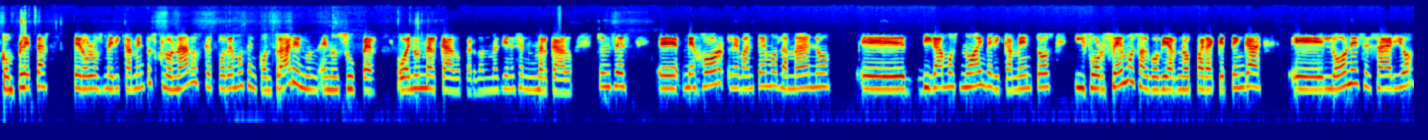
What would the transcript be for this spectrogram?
completa, pero los medicamentos clonados que podemos encontrar en un, en un súper o en un mercado, perdón, más bien es en un mercado. Entonces, eh, mejor levantemos la mano, eh, digamos, no hay medicamentos y forcemos al gobierno para que tenga eh, lo necesario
